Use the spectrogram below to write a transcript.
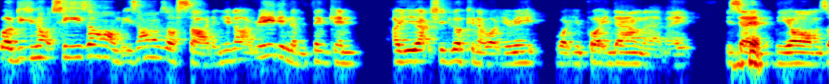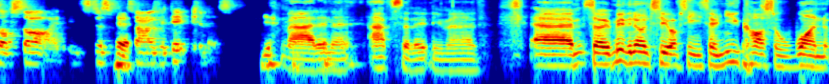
"Well, did you not see his arm? His arm's offside." And you're like reading them, thinking, "Are you actually looking at what you eat, what you're putting down there, mate?" You're saying the arm's offside. It's just yeah. sounds ridiculous. Yeah. Mad, isn't it? Absolutely mad. Um, so moving on to obviously, so Newcastle one,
